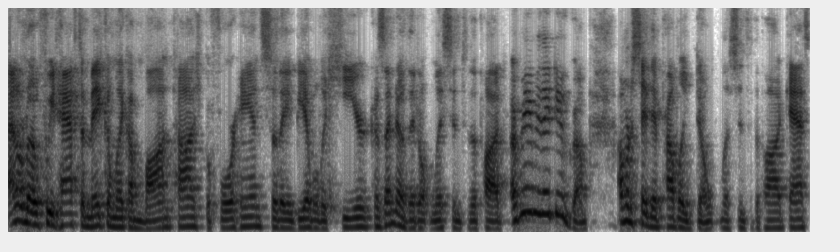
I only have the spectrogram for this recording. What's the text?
I don't know if we'd have to make them like a montage beforehand so they'd be able to hear because I know they don't listen to the pod, or maybe they do. Grump. I'm going to say they probably don't listen to the podcast,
